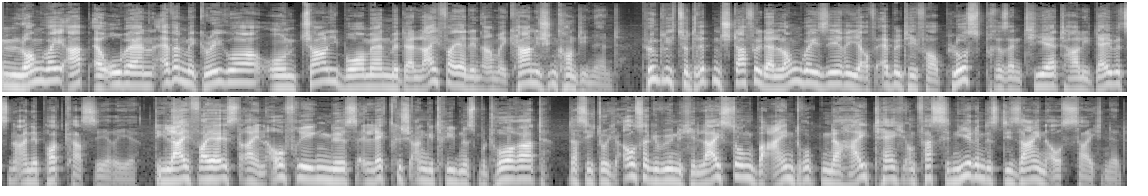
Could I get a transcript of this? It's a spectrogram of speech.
Long Way Up erobern Evan McGregor und Charlie Borman mit der Livewire den amerikanischen Kontinent. Pünktlich zur dritten Staffel der Longway-Serie auf Apple TV Plus präsentiert Harley Davidson eine Podcast-Serie. Die Livewire ist ein aufregendes, elektrisch angetriebenes Motorrad, das sich durch außergewöhnliche Leistung, beeindruckende Hightech und faszinierendes Design auszeichnet.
